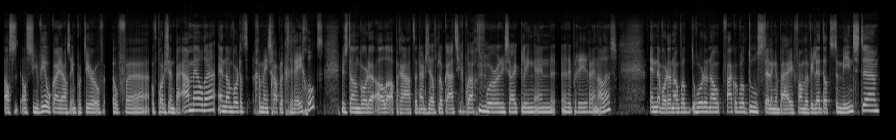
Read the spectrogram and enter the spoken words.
als, als je wil, kan je daar als importeur of, of, eh, of producent bij aanmelden. En dan wordt het gemeenschappelijk geregeld. Dus dan worden alle apparaten naar dezelfde locatie gebracht voor recycling en repareren en alles. En daar worden dan ook wel, horen dan ook vaak ook wel doelstellingen bij. Van we willen dat tenminste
